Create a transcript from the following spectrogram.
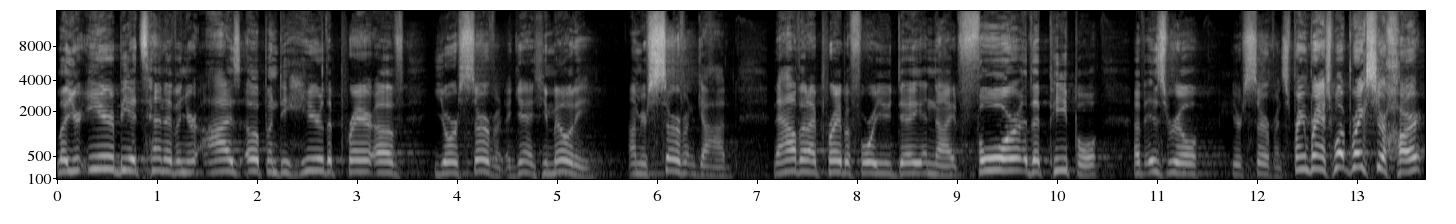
Let your ear be attentive and your eyes open to hear the prayer of your servant. Again, humility. I'm your servant, God. Now that I pray before you day and night for the people of Israel, your servant. Spring Branch, what breaks your heart?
